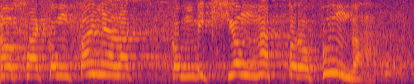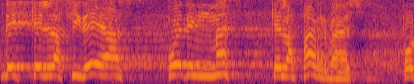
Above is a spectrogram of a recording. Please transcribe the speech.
nos acompaña la convicción más profunda de que las ideas pueden más que las armas, por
